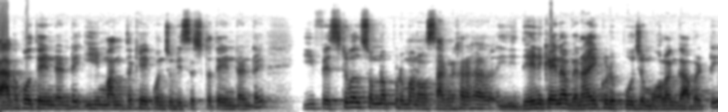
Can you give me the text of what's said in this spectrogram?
కాకపోతే ఏంటంటే ఈ మంత్కి కొంచెం విశిష్టత ఏంటంటే ఈ ఫెస్టివల్స్ ఉన్నప్పుడు మనం సంగ్రహ దేనికైనా వినాయకుడి పూజ మూలం కాబట్టి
